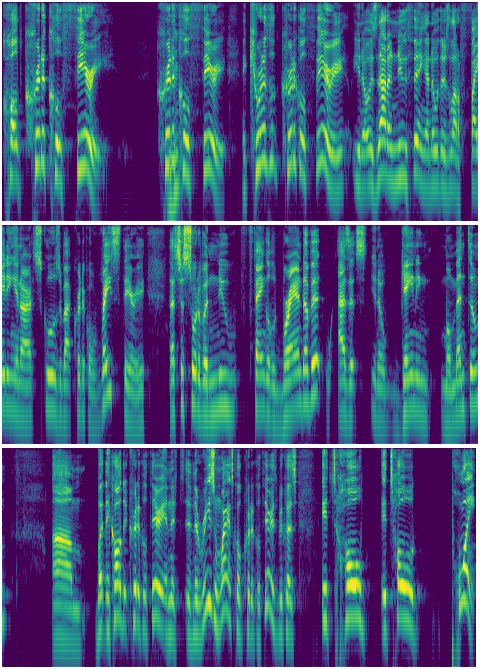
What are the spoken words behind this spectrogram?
Called critical theory. Critical mm-hmm. theory and critical critical theory, you know, is not a new thing. I know there's a lot of fighting in our schools about critical race theory. That's just sort of a new fangled brand of it as it's you know gaining momentum. Um, but they called it critical theory, and, and the reason why it's called critical theory is because its whole its whole point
